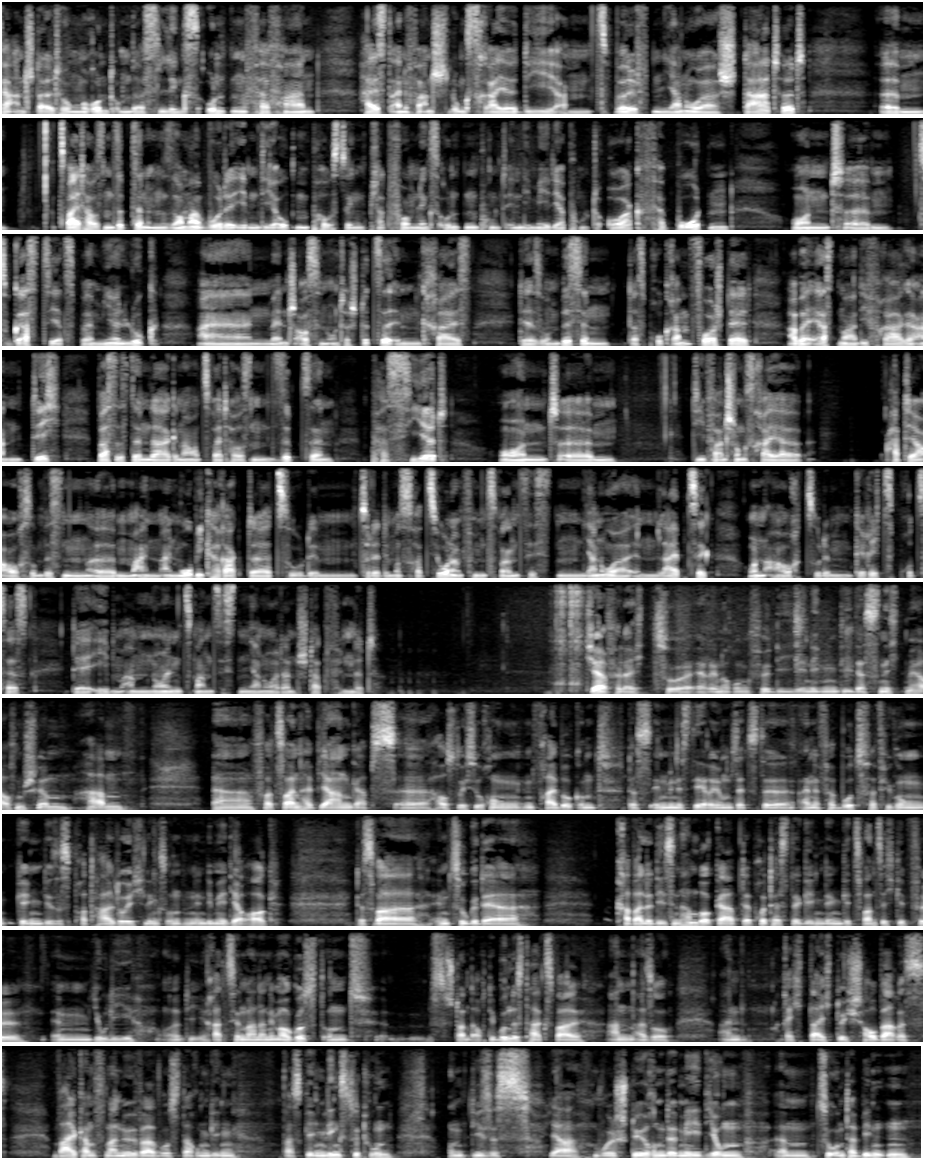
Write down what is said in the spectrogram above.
Veranstaltungen rund um das Links-Unten-Verfahren heißt eine Veranstaltungsreihe, die am 12. Januar startet. Ähm, 2017 im Sommer wurde eben die Open Posting Plattform linksunten.indiemedia.org verboten und ähm, zu Gast jetzt bei mir Luke, ein Mensch aus dem Unterstützerinnenkreis, der so ein bisschen das Programm vorstellt. Aber erstmal die Frage an dich, was ist denn da genau 2017 passiert? Und ähm, die Veranstaltungsreihe hat ja auch so ein bisschen ähm, einen, einen Mobi-Charakter zu, zu der Demonstration am 25. Januar in Leipzig und auch zu dem Gerichtsprozess, der eben am 29. Januar dann stattfindet. Tja, vielleicht zur Erinnerung für diejenigen, die das nicht mehr auf dem Schirm haben. Äh, vor zweieinhalb Jahren gab es äh, Hausdurchsuchungen in Freiburg und das Innenministerium setzte eine Verbotsverfügung gegen dieses Portal durch, links unten in die Media.org. Das war im Zuge der Krawalle, die es in Hamburg gab, der Proteste gegen den G20-Gipfel im Juli. Die Razzien waren dann im August und es stand auch die Bundestagswahl an, also ein recht leicht durchschaubares Wahlkampfmanöver, wo es darum ging, was gegen links zu tun und dieses ja wohl störende Medium ähm, zu unterbinden,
